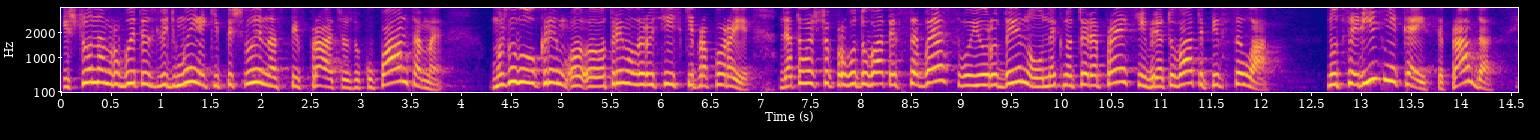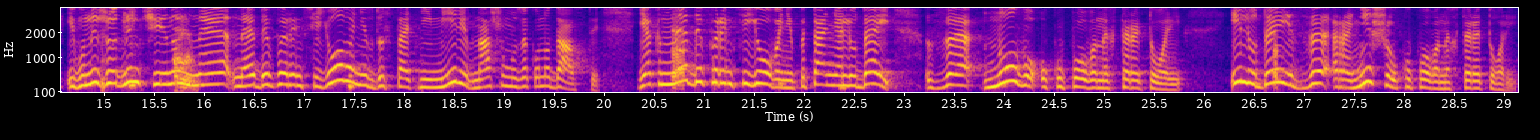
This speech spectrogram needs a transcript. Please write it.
І що нам робити з людьми, які пішли на співпрацю з окупантами? Можливо, окрім отримали російські прапори для того, щоб прогодувати себе, свою родину, уникнути репресій, врятувати півсела. Ну, це різні кейси, правда? І вони жодним чином не, не диференційовані в достатній мірі в нашому законодавстві. Як не диференційовані питання людей з новоокупованих територій. І людей з раніше окупованих територій.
